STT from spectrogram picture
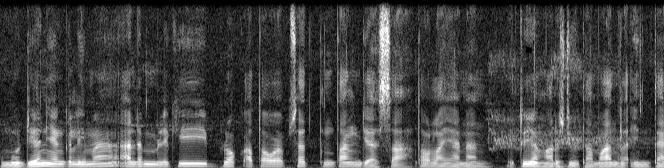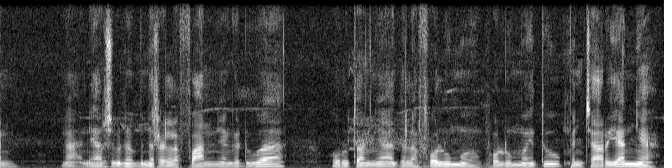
Kemudian yang kelima, Anda memiliki blog atau website tentang jasa atau layanan. Itu yang harus diutamakan adalah intent. Nah, ini harus benar-benar relevan. Yang kedua, urutannya adalah volume. Volume itu pencariannya.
